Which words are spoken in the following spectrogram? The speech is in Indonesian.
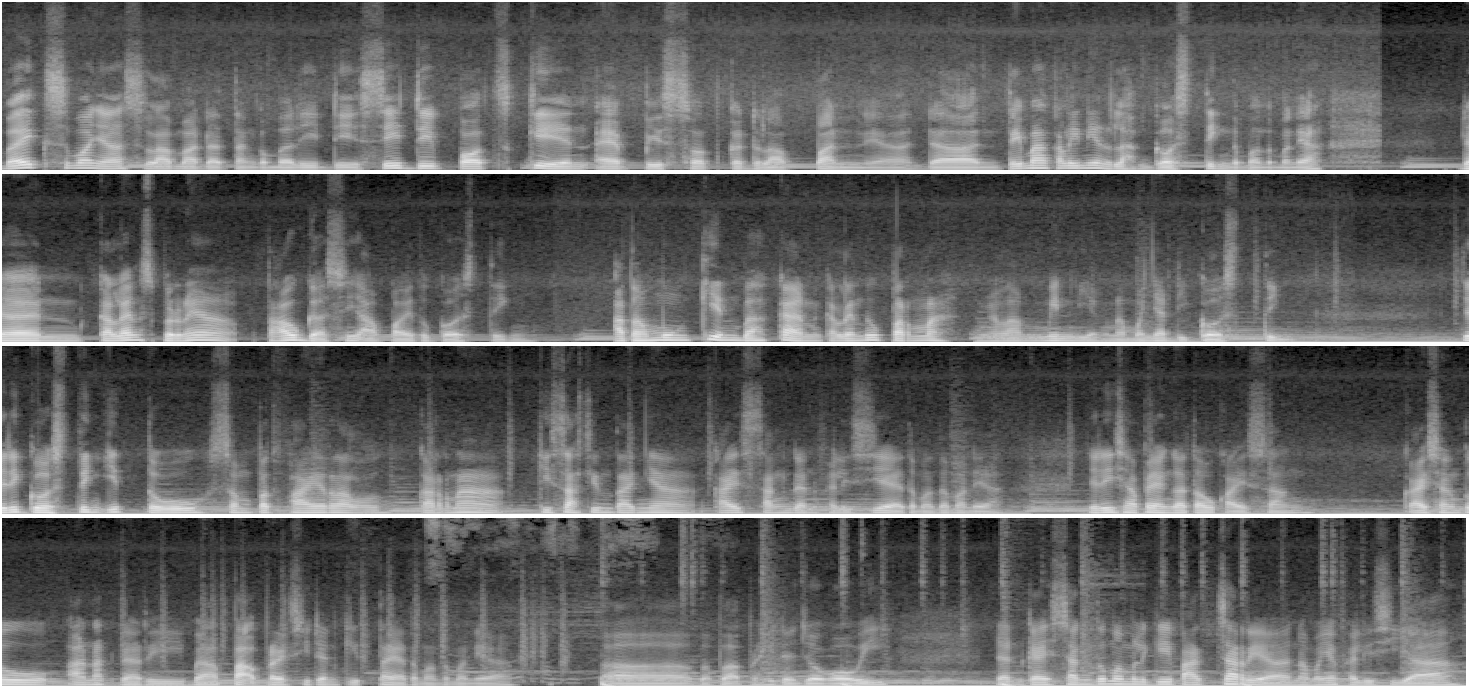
Baik semuanya, selamat datang kembali di CD Podskin episode ke-8 ya. Dan tema kali ini adalah ghosting teman-teman ya. Dan kalian sebenarnya tahu gak sih apa itu ghosting? Atau mungkin bahkan kalian tuh pernah ngalamin yang namanya di ghosting. Jadi ghosting itu sempat viral karena kisah cintanya Kaisang dan Felicia ya teman-teman ya. Jadi siapa yang nggak tahu Kaisang? Kaisang tuh anak dari bapak presiden kita ya teman-teman ya uh, bapak presiden Jokowi dan Kaisang tuh memiliki pacar ya namanya Felicia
